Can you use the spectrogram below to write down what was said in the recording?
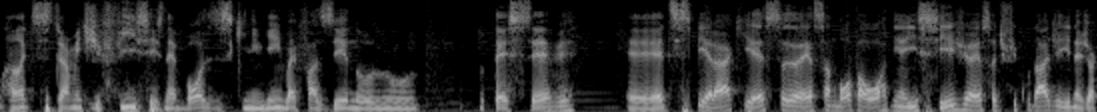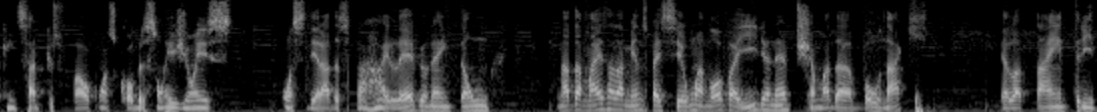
hunts extremamente difíceis, né, bosses que ninguém vai fazer no, no, no test server, é, é de se esperar que essa, essa nova ordem aí seja essa dificuldade aí, né, já que a gente sabe que os Falcon, as Cobras são regiões consideradas para high level, né, então nada mais, nada menos vai ser uma nova ilha, né, chamada Bolnak, ela tá entre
